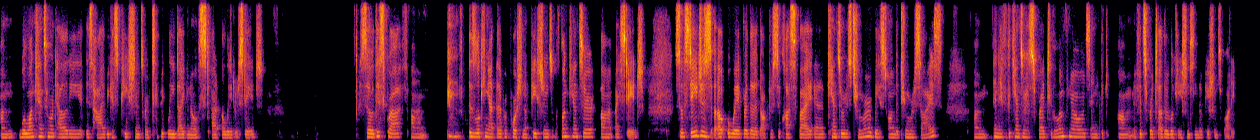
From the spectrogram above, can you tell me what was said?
Um, well, lung cancer mortality is high because patients are typically diagnosed at a later stage. So this graph um, is looking at the proportion of patients with lung cancer uh, by stage. So stage is a, a, way for the doctors to classify a cancerous tumor based on the tumor size. Um, and if the cancer has spread to the lymph nodes and if, um, if it's spread to other locations in the patient's body.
